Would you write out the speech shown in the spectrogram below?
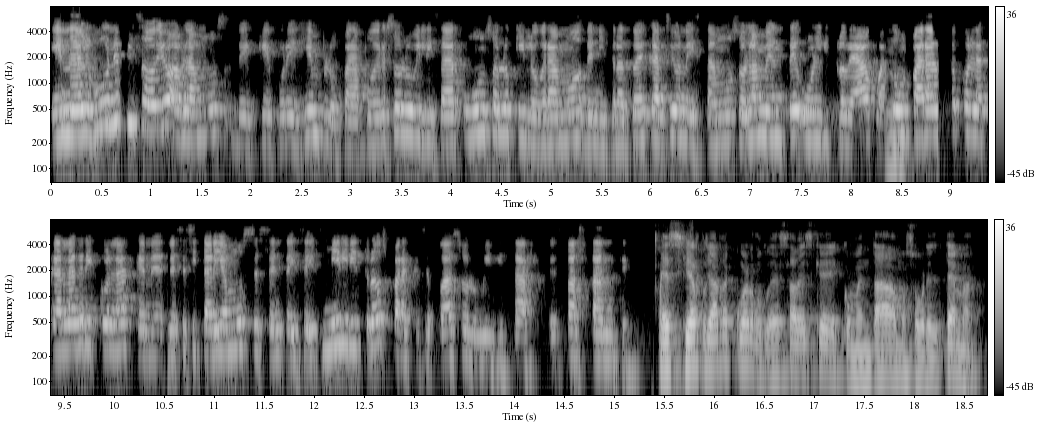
En algún episodio hablamos de que, por ejemplo, para poder solubilizar un solo kilogramo de nitrato de calcio necesitamos solamente un litro de agua, mm. comparando con la cal agrícola que necesitaríamos 66 mil litros para que se pueda solubilizar. Es bastante. Es cierto, ya recuerdo esa vez que comentábamos sobre el tema.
